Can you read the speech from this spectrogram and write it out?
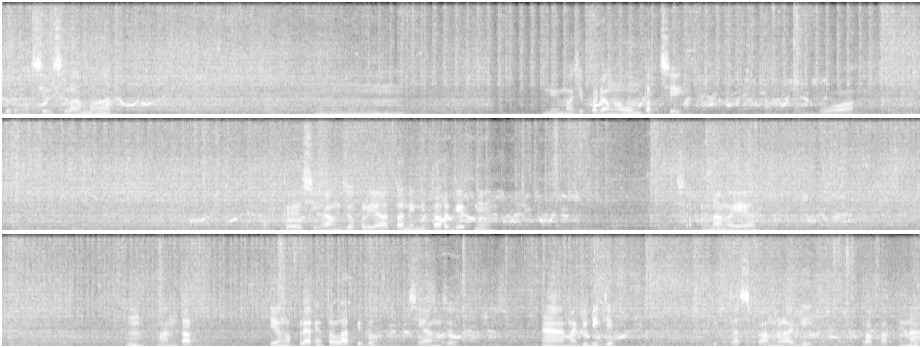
Berhasil selamat. ini masih pada ngumpet sih wah oke si Hangzhou kelihatan ini targetnya. Bisa kena nggak ya? Hmm mantap. Dia ngeflare nya telat itu si Hangzhou. Nah maju dikit. Kita spam lagi. Apakah kena?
